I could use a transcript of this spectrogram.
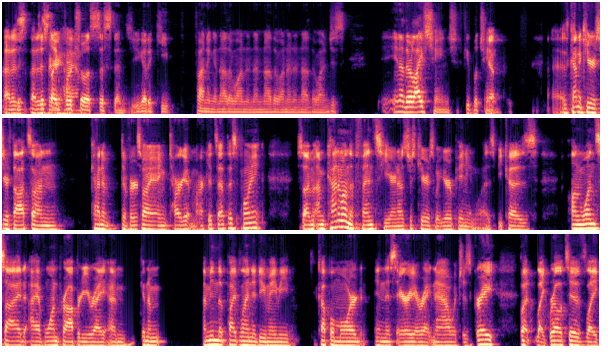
That is that just, is like virtual assistants. You got to keep finding another one and another one and another one. Just you know, their lives change. People change. Yep. I was kind of curious your thoughts on kind of diversifying target markets at this point. So I'm I'm kind of on the fence here, and I was just curious what your opinion was because on one side I have one property, right? I'm gonna I'm in the pipeline to do maybe a couple more in this area right now, which is great, but like relative, like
